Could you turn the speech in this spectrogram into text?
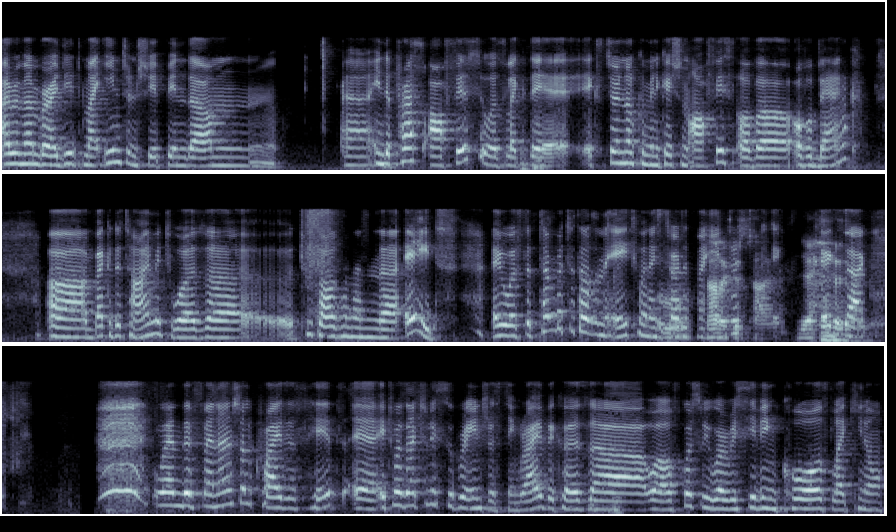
I remember i did my internship in the um, uh, in the press office. It was like the external communication office of a of a bank Uh, back at the time, it was uh, 2008. It was September 2008 when I started Ooh, my internship. a good time. Yeah. Exactly. when the financial crisis hit, uh, it was actually super interesting, right? Because, uh, well, of course, we were receiving calls like, you know,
